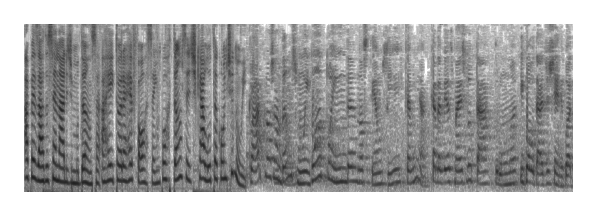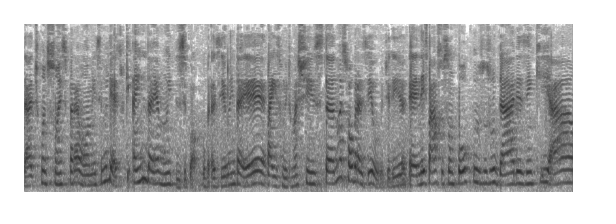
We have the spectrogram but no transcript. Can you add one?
Apesar do cenário de mudança, a reitora reforça a importância de que a luta continue. Claro que nós já andamos muito, quanto ainda nós temos que caminhar. Cada vez mais lutar por uma igualdade de gênero, igualdade de condições para homens e mulheres, porque ainda é muito desigual. O Brasil ainda é um país muito machista, não é só o Brasil, eu diria. É, nesse espaço são poucos os lugares em que há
